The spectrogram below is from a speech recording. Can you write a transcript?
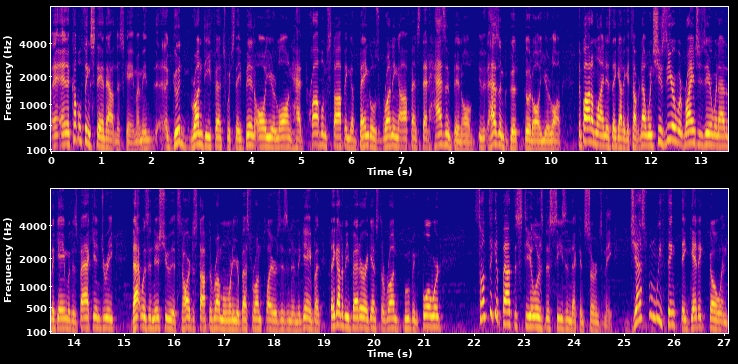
And a couple things stand out in this game. I mean, a good run defense, which they've been all year long, had problems stopping a Bengals running offense that hasn't been all hasn't been good, good all year long. The bottom line is they got to get tougher. Now, when Shazier, when Ryan Shazier went out of the game with his back injury, that was an issue. It's hard to stop the run when one of your best run players isn't in the game, but they got to be better against the run moving forward. Something about the Steelers this season that concerns me. Just when we think they get it going,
